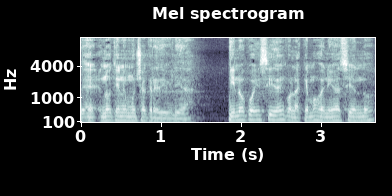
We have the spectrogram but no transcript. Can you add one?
eh, no tienen mucha credibilidad y no coinciden con las que hemos venido haciendo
